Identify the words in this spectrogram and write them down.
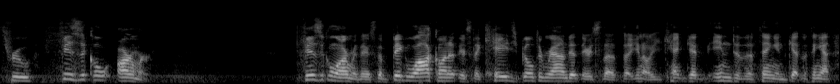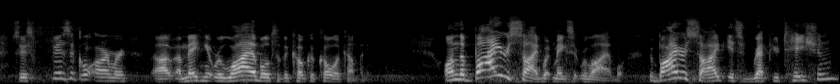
through physical armor physical armor. There's the big lock on it. There's the cage built around it. There's the, the you know, you can't get into the thing and get the thing out. So there's physical armor uh, making it reliable to the Coca-Cola company. On the buyer's side, what makes it reliable? The buyer's side, it's reputation,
